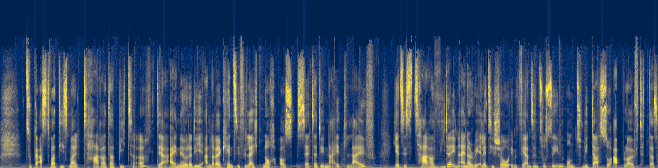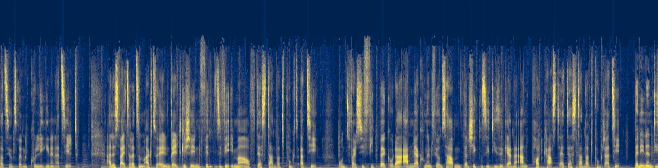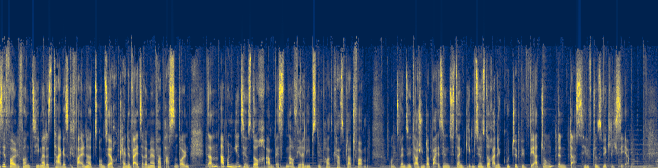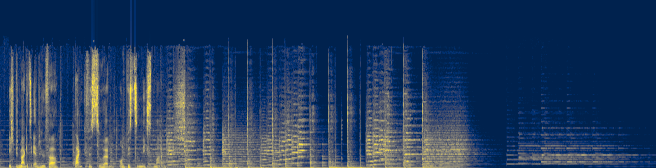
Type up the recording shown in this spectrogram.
Zu Gast war diesmal Tara Dabita. Der eine oder die andere kennt sie vielleicht noch aus Saturday Night Live. Jetzt ist Tara wieder in einer Reality-Show im Fernsehen zu sehen und wie das so abläuft, das hat sie unseren Kolleginnen erzählt. Alles weitere zum aktuellen Weltgeschehen finden Sie wie immer auf der Standard.at. Und falls Sie Feedback oder Anmerkungen für uns haben, dann schicken Sie diese gerne an podcast.derstandard.at. Wenn Ihnen diese Folge von Thema des Tages gefallen hat und Sie auch keine weitere mehr verpassen wollen, dann abonnieren Sie uns doch am besten auf Ihrer liebsten Podcast-Plattform. Und wenn Sie da schon dabei sind, dann geben Sie uns doch eine gute Bewertung, denn das hilft uns wirklich sehr. Ich bin Margit Ehrenhöfer. Danke fürs Zuhören und bis zum nächsten Mal.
